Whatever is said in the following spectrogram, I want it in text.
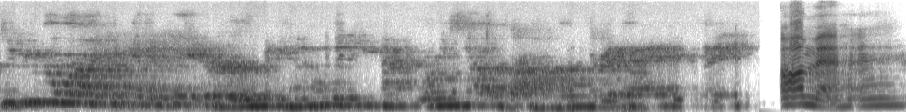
do you know where I could get a caterer who can handle making macaroni salad for hundred? Amen.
